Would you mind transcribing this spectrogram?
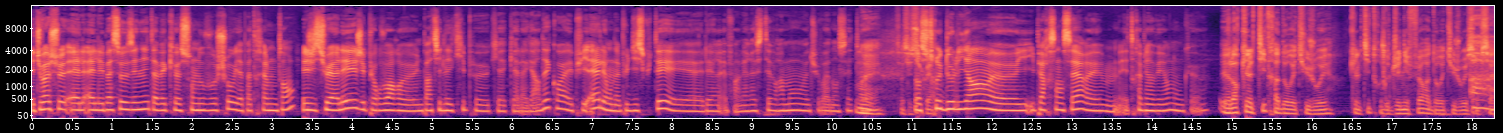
et tu vois, je- elle, elle est passée au Zénith avec son nouveau show il y a pas très longtemps. Et j'y suis allée, j'ai pu revoir une partie de l'équipe qui- qu'elle a gardée, quoi. Et puis elle, et on a pu discuter, et elle est, enfin, elle est restée vraiment, tu vois, dans, cette, Ouais, ça c'est dans ce truc de lien hyper sincère et, et très bienveillant. Donc, Et alors, quel titre adorais-tu jouer? Quel titre de Jennifer adorais-tu jouer sur Ah, scène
